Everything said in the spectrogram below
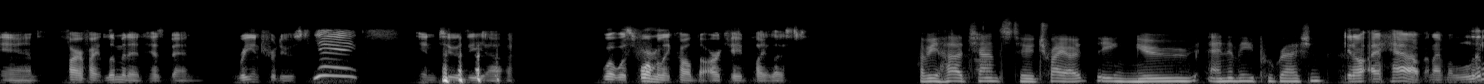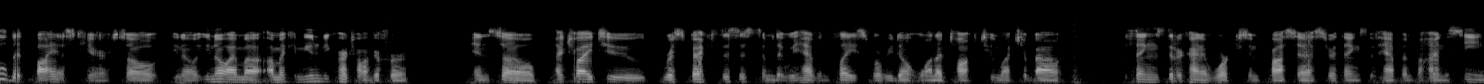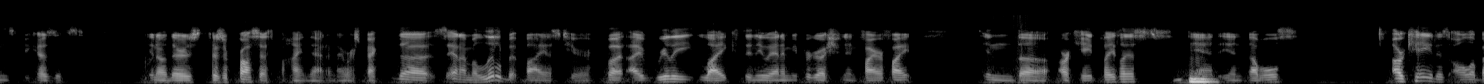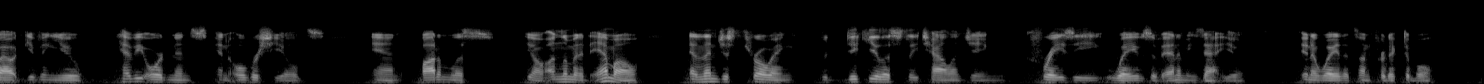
and Firefight Limited has been reintroduced, yay, into the uh, what was formerly called the arcade playlist. Have you had a chance to try out the new enemy progression? You know, I have, and I'm a little bit biased here. So, you know, you know, I'm a I'm a community cartographer, and so I try to respect the system that we have in place, where we don't want to talk too much about the things that are kind of works in process or things that happen behind the scenes, because it's you know, there's there's a process behind that, and I respect the. And I'm a little bit biased here, but I really like the new enemy progression in Firefight in the arcade playlists Mhm. and in doubles. Arcade is all about giving you heavy ordnance and overshields and bottomless, you know, unlimited ammo, and then just throwing ridiculously challenging, crazy waves of enemies at you in a way that's unpredictable.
